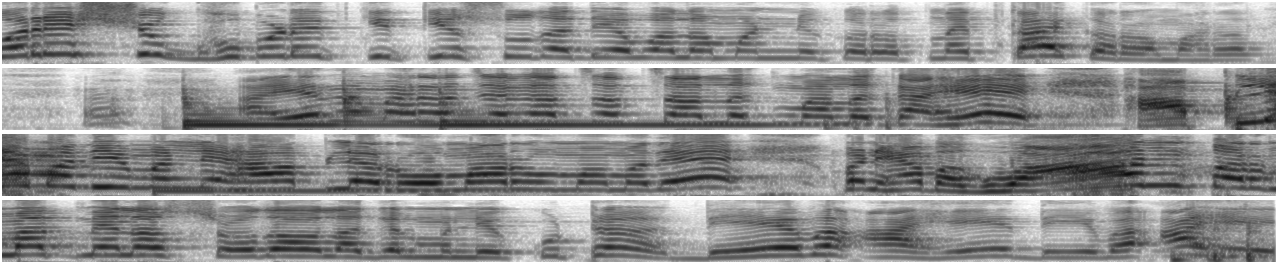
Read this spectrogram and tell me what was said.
बरेचसे घुबड आहेत की ते सुद्धा देवाला मान्य करत नाहीत. काय करावं महाराज? आहे ना महाराज जगाचा चालक मालक आहे. आपल्यामध्ये म्हणले हा आपल्या रोमा रोमामध्ये पण ह्या भगवान परमात्म्याला शोधावं लागेल म्हणले कुठं? देव आहे देव आहे.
